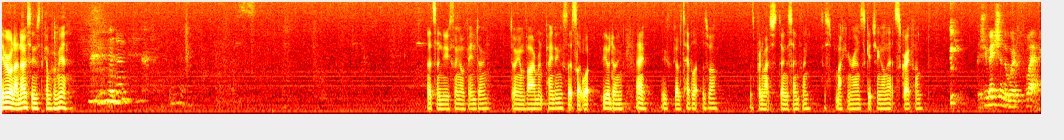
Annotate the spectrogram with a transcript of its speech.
Everyone I know seems to come from here. That's a new thing I've been doing, doing environment paintings. That's like what you're doing. Hey, you've got a tablet as well. It's pretty much doing the same thing, just mucking around, sketching on that. It's great fun. Because you mentioned the word flash.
